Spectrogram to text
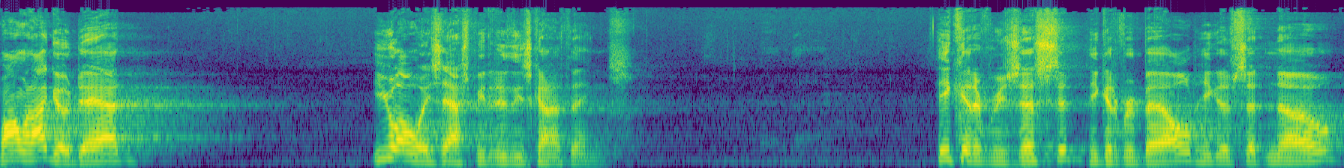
Why would I go, Dad? You always ask me to do these kind of things. He could have resisted, he could have rebelled, he could have said no.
